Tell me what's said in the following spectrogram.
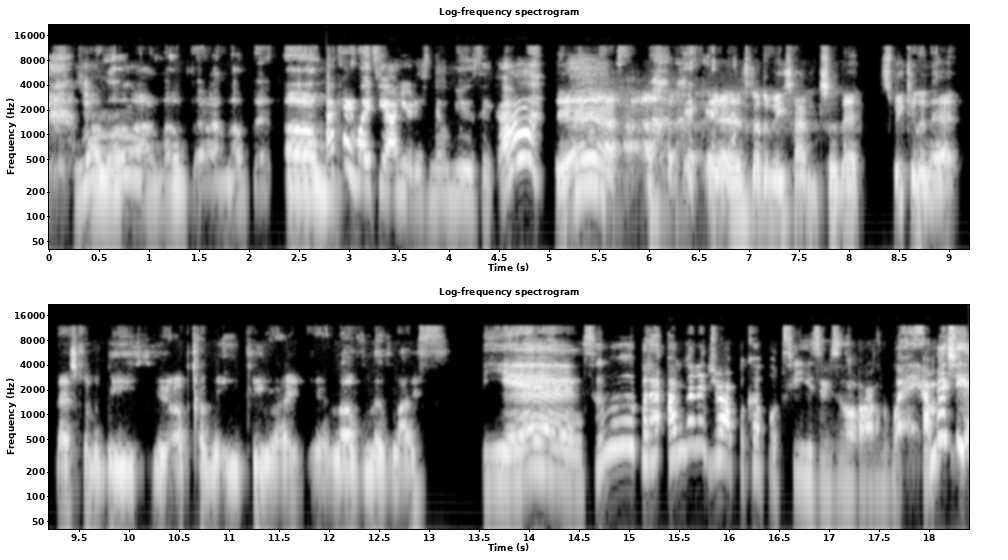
yeah. I love I love that. I love that. Um I can't wait till y'all hear this new music. Ah yeah. yeah, it's gonna be exciting. So that speaking of that, that's gonna be your upcoming EP, right? Yeah, Love Live Life. Yes, Ooh, but I, am gonna drop a couple teasers along the way. I'm actually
